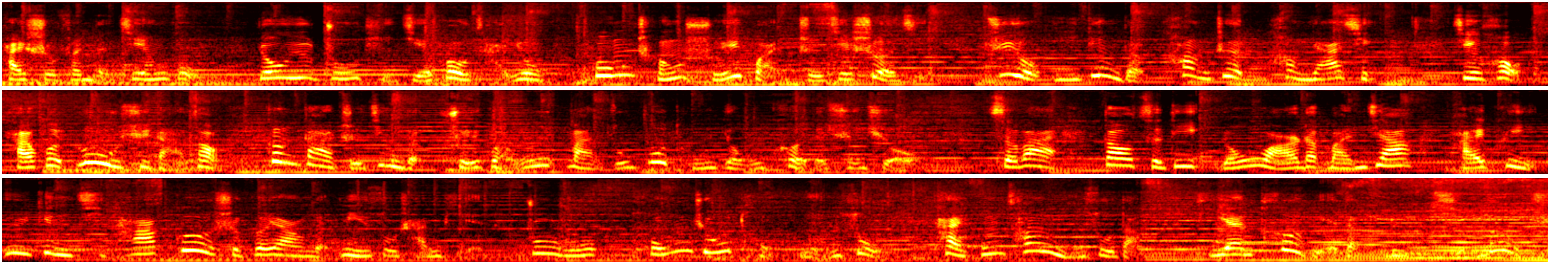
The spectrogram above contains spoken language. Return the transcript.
还十分的坚固。由于主体结构采用工程水管直接设计，具有一定的抗震抗压性。今后还会陆续打造更大直径的水管屋，满足不同游客的需求。此外，到此地游玩的玩家还可以预订其他各式各样的民宿产品，诸如红酒桶民宿、太空舱民宿等，体验特别的旅行乐趣。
